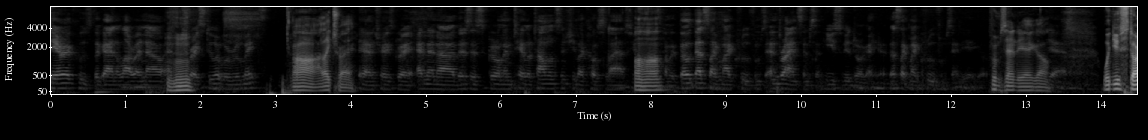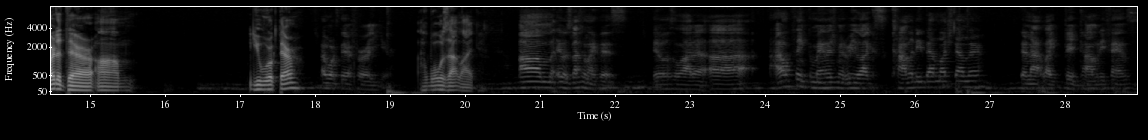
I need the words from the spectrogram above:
Derek, who's the guy in the lot right now, and Mhm. Trey Stewart. We're roommates. Ah, I like Trey. Yeah, Trey's great. And then uh, there's this girl named Taylor Tomlinson. She like hosts labs. Uh-huh. Tho- That's like my crew from. And Brian Simpson. He used to be a door guy here. That's like my crew from San Diego. From San Diego. Yeah, When you started there, um, you worked there. I worked there for a year. Uh, What was that like? Um, it was nothing like this. It was a lot of. Uh, I don't think the management really likes comedy that much down there. They're not like big comedy fans.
